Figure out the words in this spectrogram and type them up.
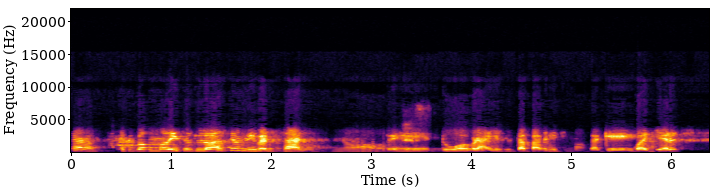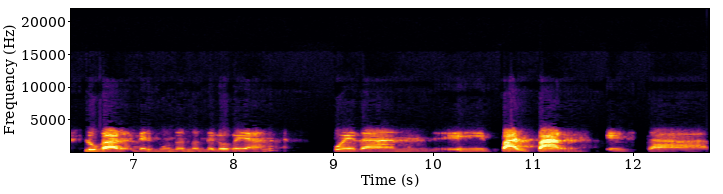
Claro, como dices, lo hace universal, ¿no? Eh, tu obra, y eso está padrísimo, o sea, que en cualquier lugar del mundo en donde lo vean puedan eh, palpar esta,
